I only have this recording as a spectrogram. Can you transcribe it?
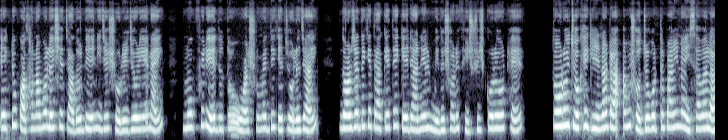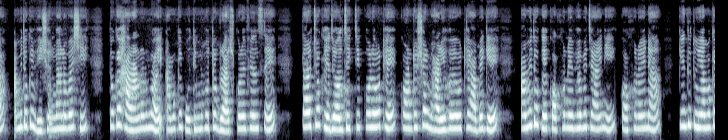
একটু কথা না বলে সে চাদর দিয়ে নিজের শরীর জড়িয়ে নেয়, মুখ ফিরিয়ে দুটো ওয়াশরুমের দিকে চলে যায়। দরজার দিকে তাকিয়ে থেকে ড্যানিয়েল মৃদুস্বরে ফিসফিস করে ওঠে, তোর ওই চোখে ঘৃণাটা আমি সহ্য করতে পারি না, ইসাবেলা। আমি তোকে ভীষণ ভালোবাসি। তোকে হারানোর ভয় আমাকে প্রতি মুহূর্ত গ্রাস করে ফেলছে। তার চোখে জল চিকচিক করে ওঠে, কণ্ঠস্বর ভারী হয়ে ওঠে আবেগে। আমি তোকে কখনো এভাবে চাইনি, কখনোই না। কিন্তু তুই আমাকে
